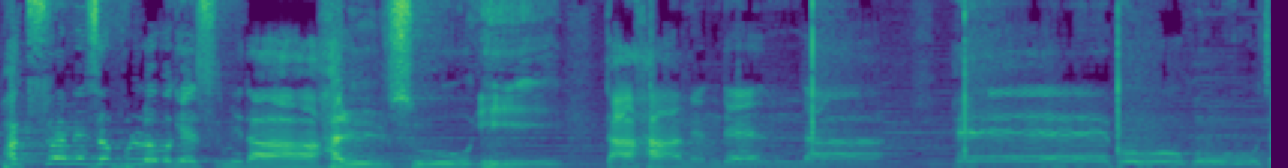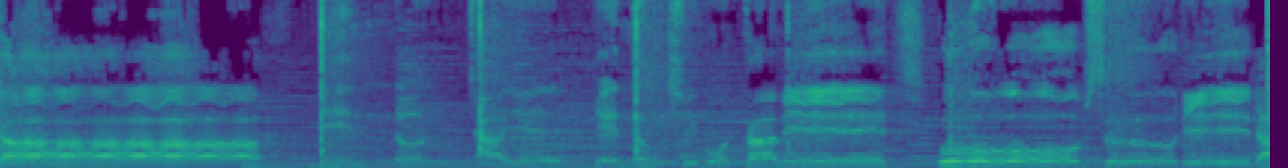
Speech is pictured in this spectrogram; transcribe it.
박수하면서 불러보겠습니다. 할 수 있다 하면 된다. 해보자. 믿는 자에게 능치 못함이 없으리라.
